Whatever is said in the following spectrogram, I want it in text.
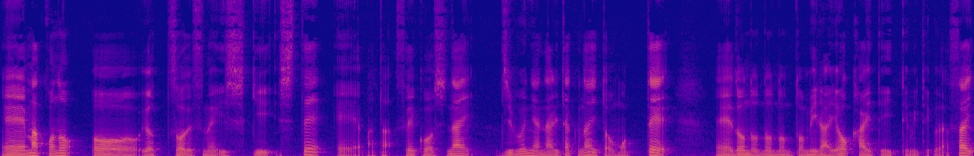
えー、まあ、この四つをですね、意識して、えー、また成功しない自分にはなりたくないと思って、えー、どんどんどんどんと未来を変えていってみてください。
